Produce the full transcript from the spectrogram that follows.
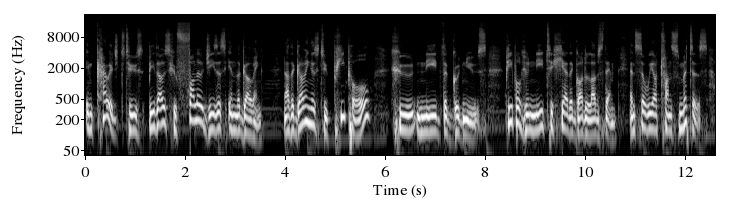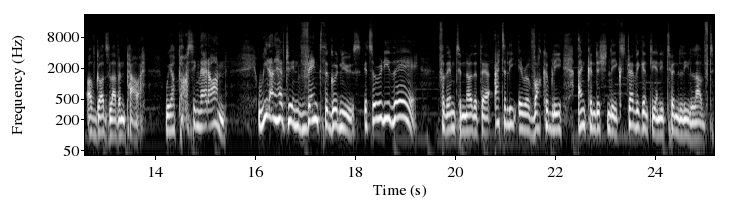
encouraged to be those who follow Jesus in the going. Now, the going is to people who need the good news, people who need to hear that God loves them. And so we are transmitters of God's love and power. We are passing that on. We don't have to invent the good news, it's already there for them to know that they are utterly, irrevocably, unconditionally, extravagantly, and eternally loved.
